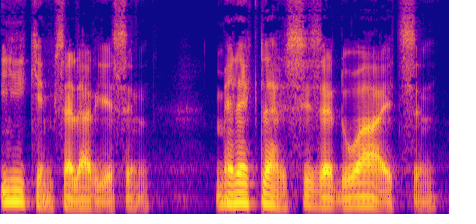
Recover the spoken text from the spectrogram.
iyi kimseler yesin. Melekler size dua etsin.''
